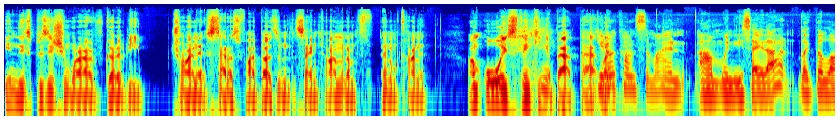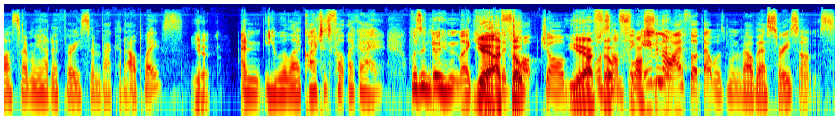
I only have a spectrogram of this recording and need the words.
in this position where I've got to be trying to satisfy both of them at the same time, and I'm and I'm kind of I'm always thinking about that. You know what comes to mind um, when you say that? Like the last time we had a threesome back at our place. yeah, And you were like, I just felt like I wasn't doing like Yeah, the felt- top job yeah, I or felt something. flustered. Even though I thought that was one of our best threesomes.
